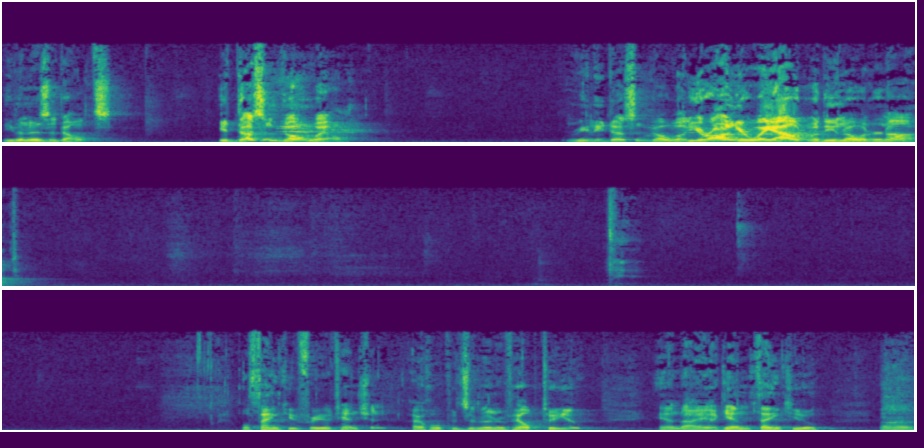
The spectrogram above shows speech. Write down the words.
even as adults? It doesn't go well. Really doesn't go well. You're on your way out whether you know it or not. Well, thank you for your attention. I hope it's been of help to you. And I again thank you uh,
